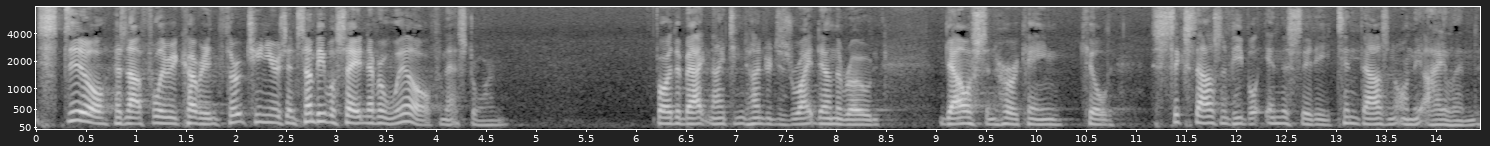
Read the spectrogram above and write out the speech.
still has not fully recovered in 13 years, and some people say it never will from that storm. Farther back, 1900, just right down the road, Galveston hurricane killed 6,000 people in the city, 10,000 on the island.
